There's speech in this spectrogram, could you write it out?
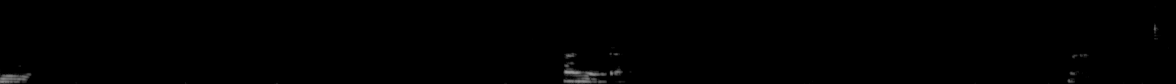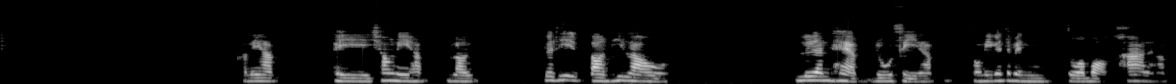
ดูตั้งอยู่ตรงกล คราวนี้ครับไอช่องนี้ครับ เราเพื่อที่ตอนที่เราเลื่อนแถบดูสีนะครับ ตรงนี้ก็จะเป็นตัวบอกค่านะครับ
